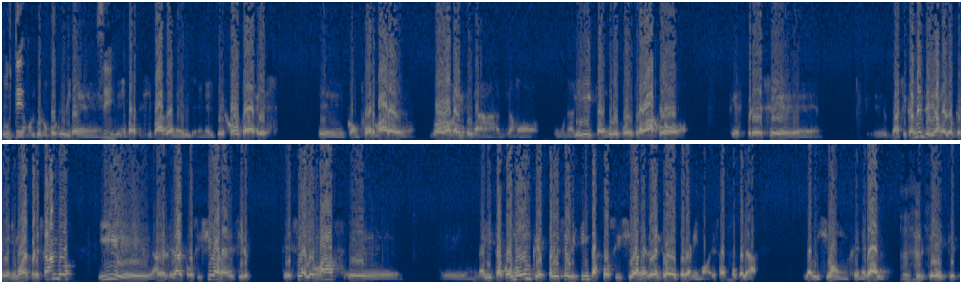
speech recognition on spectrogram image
Usted- digamos, el grupo que viene, Sí. que viene participando en el, en el PJ es eh, conformar eh, nuevamente una, digamos, una lista, un grupo de trabajo que exprese eh, básicamente, digamos, lo que venimos expresando y eh, agregar posiciones, es decir, que sea lo más eh, eh, una lista común que exprese distintas posiciones dentro del peronismo. Esa es un poco la, la visión general, es decir, que, que,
